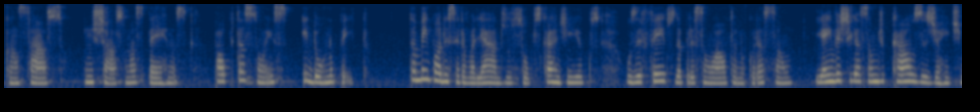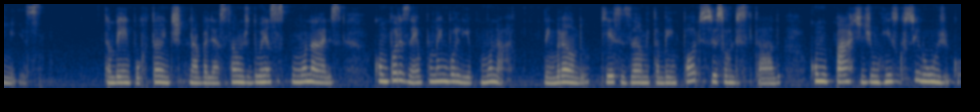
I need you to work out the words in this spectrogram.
cansaço, inchaço nas pernas, palpitações e dor no peito. Também podem ser avaliados os sopros cardíacos, os efeitos da pressão alta no coração e a investigação de causas de arritmias. Também é importante na avaliação de doenças pulmonares, como por exemplo na embolia pulmonar. Lembrando que esse exame também pode ser solicitado como parte de um risco cirúrgico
